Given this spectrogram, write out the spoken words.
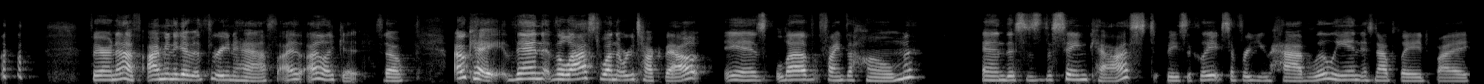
Fair enough. I'm going to give it three and a half. I, I like it. So, okay. Then the last one that we're going to talk about is Love Finds a Home. And this is the same cast, basically, except for you have Lillian is now played by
